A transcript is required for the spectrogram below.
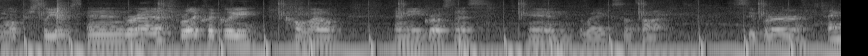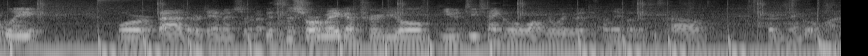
roll up your sleeves and we're gonna just really quickly comb out any grossness in the wig so it's not super tangly or bad or damaged or whatever. This is a short wig. I'm sure you'll you detangle a longer wig a bit differently, but this is how I detangle my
